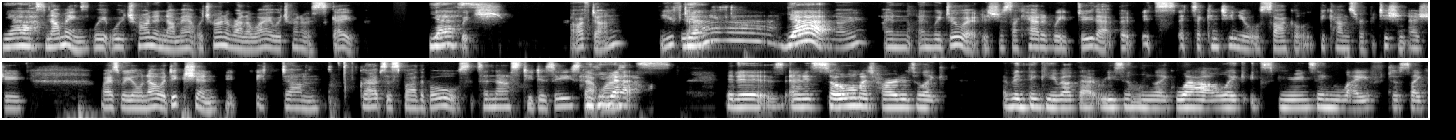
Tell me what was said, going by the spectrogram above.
yeah. it's numbing. We, we're trying to numb out. We're trying to run away. We're trying to escape. Yes. Which i've done. You've done. Yeah yeah. you know? and and we do it. It's just like how did we do that? But it's it's a continual cycle. It becomes repetition as you as we all know addiction. It, it um grabs us by the balls. It's a nasty disease that one. Yes it is. And it's so much harder to like i've been thinking about that recently like wow like experiencing life just like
